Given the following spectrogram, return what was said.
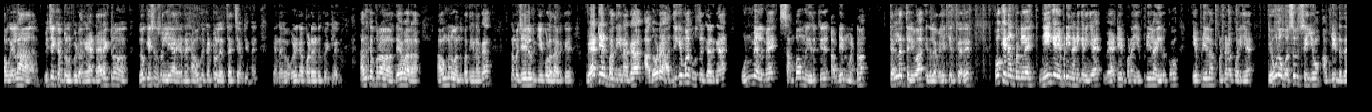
அவங்க எல்லாம் விஜய் கண்ட்ரோல் போயிடுவாங்க. டைரக்டரும் லொக்கேஷன் சொல்லியா என்ன அவங்க கண்ட்ரோல் எடுத்தாச்சு அப்படின்னு. எனக்கு ஒழுங்கா படம் எடுக்க வைக்கலன்னு. அதுக்கப்புறம் தேவாரா அவங்களும் வந்து பார்த்தீங்கன்னாக்கா நம்ம ஜெயிலருக்கு ஈக்குவலாக தான் இருக்கு. வேட்டையான் பார்த்தீங்கன்னாக்கா அதோட அதிகமாக கொடுத்துருக்காருங்க. உண்மையிலுமே சம்பவம் இருக்கு அப்படின்னு மட்டும் தெள்ள தெளிவா இதுல விளக்கியிருக்காரு. ஓகே நண்பர்களே நீங்க எப்படி நினைக்கிறீங்க? வேட்டையன் படம் எப்படிலாம் இருக்கும்? எப்படியெல்லாம் கொண்டாட போறீங்க? எவ்வளவு வசூல் செய்யும் அப்படின்றத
